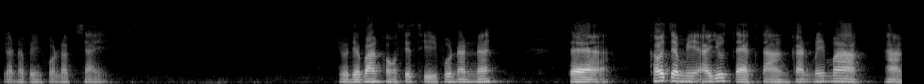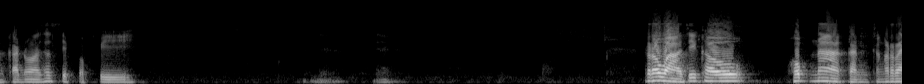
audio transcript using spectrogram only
เกิดมาเป็นคนรับใช้ อยู่ในบ้านของเศรษฐีผู้นั้นนะ แต่เขาจะมีอายุแตกต่างกันไม่มากห่างกันประมาณสักสิบกว่าปี ระหว่างที่เขาพบหน้ากันครั้งแร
